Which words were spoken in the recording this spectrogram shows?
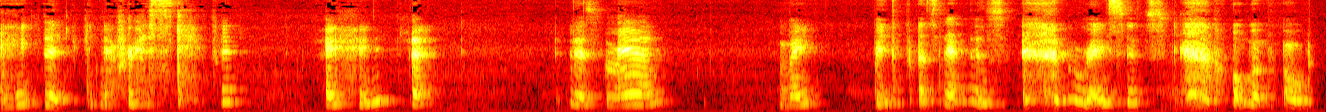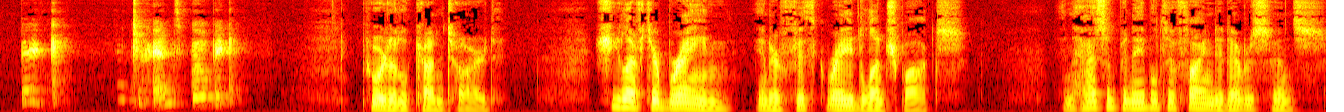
I hate that you can never escape it. I hate that this man might be the president is racist, homophobic, transphobic. Poor little cuntard. She left her brain in her fifth grade lunchbox and hasn't been able to find it ever since.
